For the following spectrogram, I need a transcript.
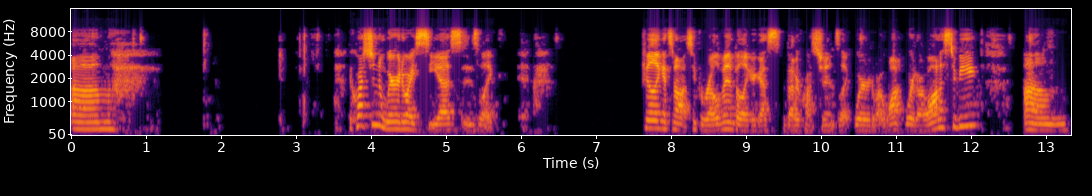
Um the question of where do I see us is like I feel like it's not super relevant, but like I guess the better question is like where do I want where do I want us to be? Um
